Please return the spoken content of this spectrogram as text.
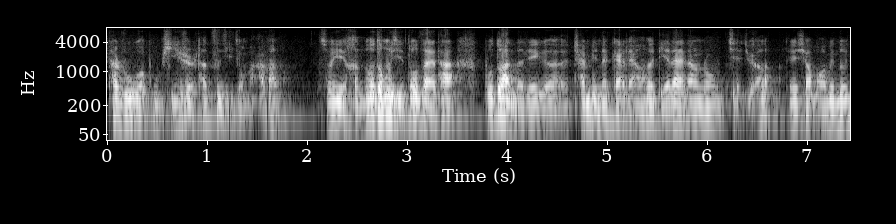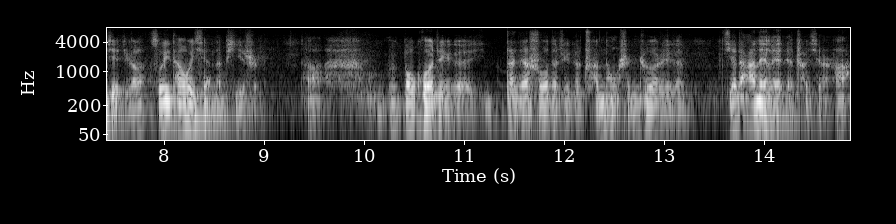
它如果不皮实，它自己就麻烦了。所以很多东西都在它不断的这个产品的改良和迭代当中解决了，这些小毛病都解决了，所以它会显得皮实，啊，包括这个大家说的这个传统神车，这个捷达那类的车型啊，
